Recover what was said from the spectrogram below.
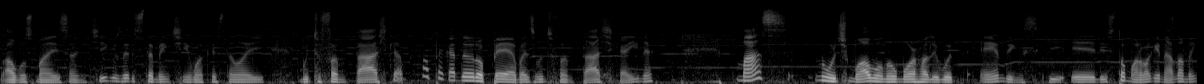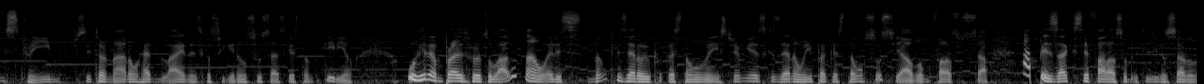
álbuns mais antigos, eles também tinham uma questão aí muito fantástica, uma pegada europeia, mas muito fantástica aí, né? Mas no último álbum, No More Hollywood Endings, que eles tomaram uma guinada mainstream, se tornaram headliners conseguiram o sucesso que eles tanto queriam. O Hidden Prize, por outro lado, não. Eles não quiseram ir para a questão do mainstream, eles quiseram ir para questão social. Vamos falar social. Apesar que você falar sobre crítica social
